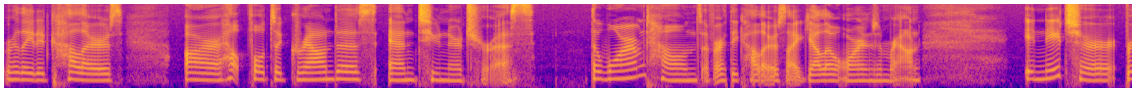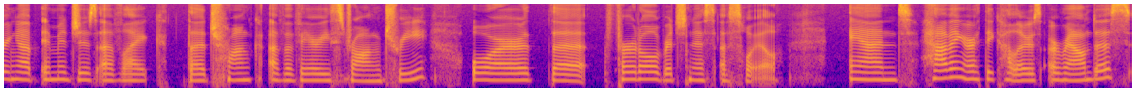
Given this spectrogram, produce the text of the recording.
related colors are helpful to ground us and to nurture us. The warm tones of earthy colors like yellow, orange, and brown in nature bring up images of like the trunk of a very strong tree or the fertile richness of soil. And having earthy colors around us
